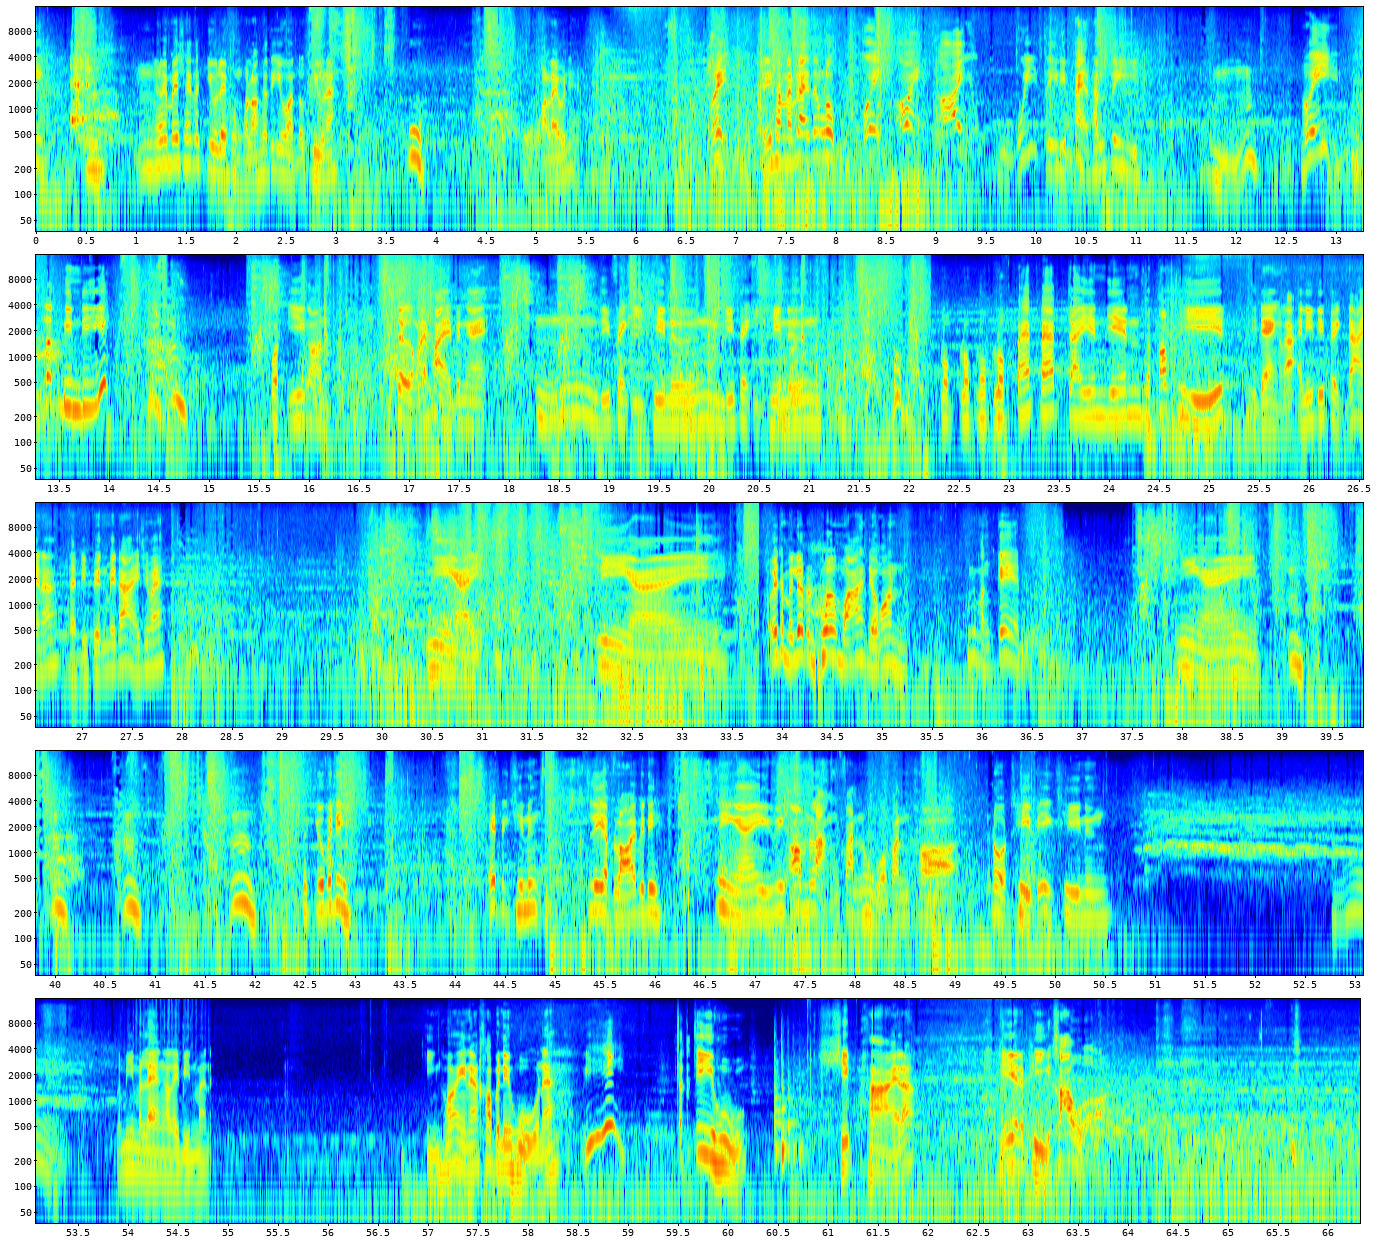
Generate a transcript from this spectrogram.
อืมเฮ้ยไม่ใช่สกิลเลยผมขอลองใช้สกิลก่อนตัวคิวนะอู้โอ้โหอะไรวะเนี่ยเฮ้ยอันนี้ทำอะไรไม่ได้ต้องหลบโอ้ยโอ้ยโอ้ยโอ้โหสี่ดิแปดพันสี่หืมเฮ้ยเลิกบินดีอืมกด E ก่อน เจอไม้ไผ่เป็นไงอืมดีเฟกอีกทีนึงดีเฟกอีกทีนึงปุ๊บหลบหลบหลบหลบแป๊บแป๊บใจเย็นเย็นสต็อปผีดสีแดงละอันนี้ดีเฟกได้นะ แต่ดีเฟนต์ไม่ได้ใช่ไหมนี่ไง นี่ไงเอ้ยทำไมเลือดมันเพิ่มวะ เดี๋ยวก่อนเพิ่งสังเกต นี่ไง อืมอืมอืมอืมสกิลไปดิ เอฟอีกทีนึง เรียบร้อยไปดิ นี่ไงวิ่งอ้อมหลังฟันหัวฟันคอ โดดถีบไปอีกทีนึงอืมแล้วมีแมลงอะไรบินมาเนี่ยกิ่งห้อยนะ เข้าไปในหูนะวิจักจี้หู ชิปหายแล้วเฮียผีเข้าเหรอ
